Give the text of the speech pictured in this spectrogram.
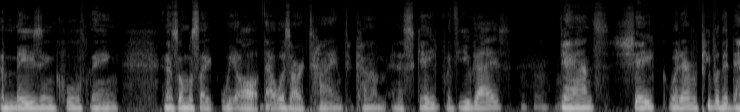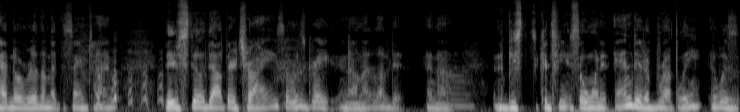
amazing cool thing. And it's almost like we all that was our time to come and escape with you guys. Dance shake whatever. People that had no rhythm at the same time they're still out there trying. So it was great. And um, i loved it. And uh, and to be continue so when it ended abruptly it was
